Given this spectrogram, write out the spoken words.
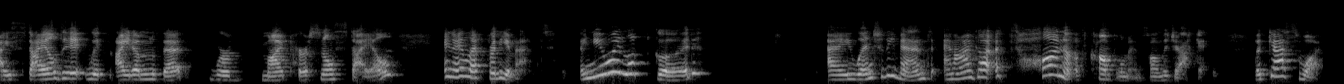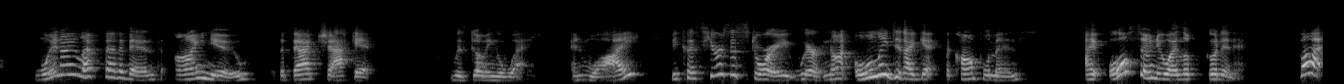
I styled it with items that were my personal style, and I left for the event. I knew I looked good. I went to the event and I got a ton of compliments on the jacket. But guess what? When I left that event, I knew that that jacket was going away. And why? Because here's a story where not only did I get the compliments, I also knew I looked good in it. But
